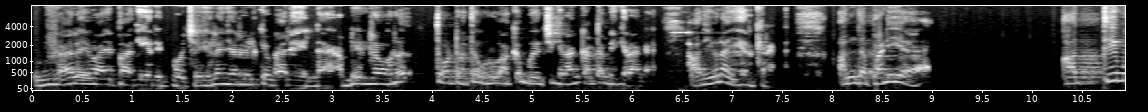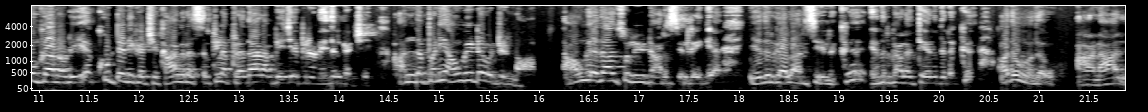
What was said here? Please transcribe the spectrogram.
வேலை வாய்ப்பு அதிகரிப்பு போச்சு. இளைஞர்களுக்கு வேலை இல்லை அப்படின்ற ஒரு தோற்றத்தை உருவாக்க முயற்சிக்கிறாங்க கட்டமைக்கிறாங்க. அதையும் நான் ஏற்கிறேன். அந்த பணியை அதிமுகனுடைய கூட்டணி கட்சி காங்கிரஸ் இருக்குல்ல பிரதான பிஜேபியுடைய எதிர்கட்சி அந்த பணி அவங்க கிட்ட விட்டுருந்தோம் அவங்க ஏதாவது சொல்லிட்டு அரசியல் ரீதியா எதிர்கால அரசியலுக்கு எதிர்கால தேர்தலுக்கு அது உதவும். ஆனால்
